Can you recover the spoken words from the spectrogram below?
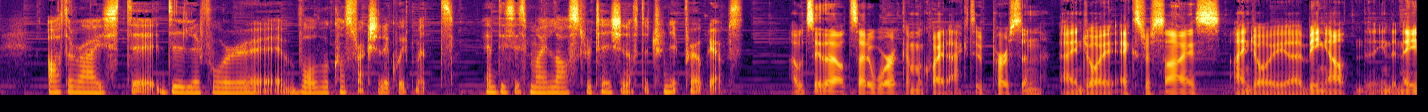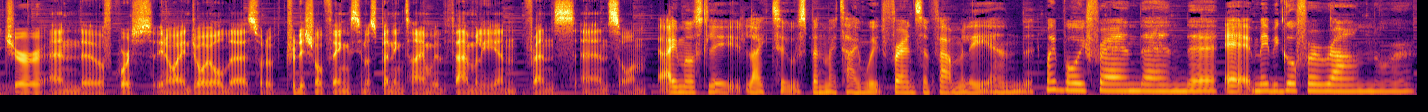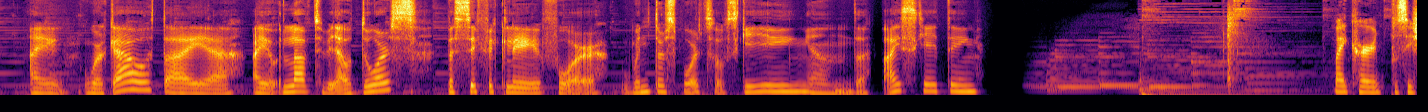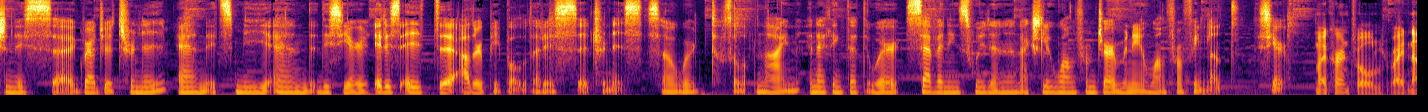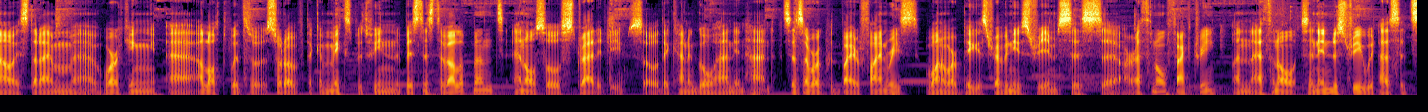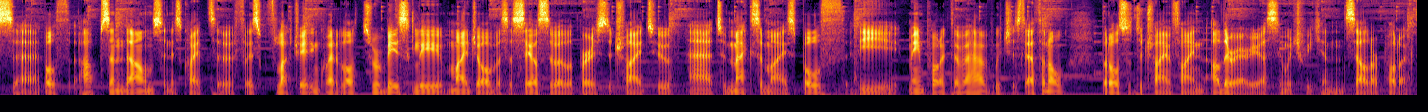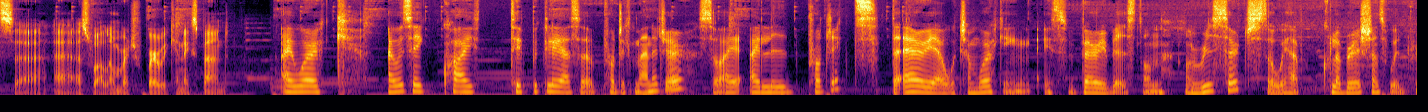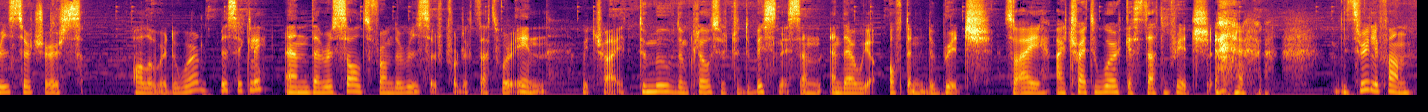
authorized uh, dealer for uh, Volvo construction equipment and this is my last rotation of the trainee programs. I would say that outside of work, I'm a quite active person. I enjoy exercise. I enjoy uh, being out in the, in the nature, and uh, of course, you know, I enjoy all the sort of traditional things. You know, spending time with family and friends and so on. I mostly like to spend my time with friends and family, and my boyfriend, and uh, eh, maybe go for a run or. I work out. I uh, I love to be outdoors specifically for winter sports, so skiing and ice skating. My current position is uh, graduate trainee, and it's me. And this year it is eight uh, other people that is uh, trainees. So we're total of nine, and I think that we're seven in Sweden, and actually one from Germany and one from Finland this year my current role right now is that I'm uh, working uh, a lot with sort of like a mix between business development and also strategy. So they kind of go hand in hand. Since I work with biorefineries, one of our biggest revenue streams is uh, our ethanol factory. And ethanol is an industry which has its uh, both ups and downs and it's quite uh, it's fluctuating quite a lot. So we're basically my job as a sales developer is to try to uh, to maximize both the main product that I have, which is ethanol, but also to try and find other areas in which we can sell our products uh, uh, as well and where, where we can expand. I work, I would say, quite typically as a project manager. So I, I, lead projects. The area which I'm working is very based on, on research. So we have collaborations with researchers all over the world, basically. And the results from the research project that we're in we try to move them closer to the business and, and there we are often the bridge. So I, I try to work as that bridge. it's really fun.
